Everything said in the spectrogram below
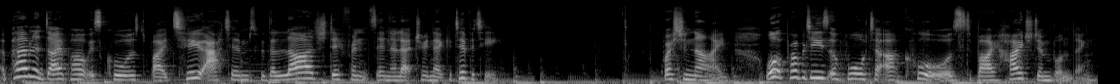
A permanent dipole is caused by two atoms with a large difference in electronegativity. Question 9 What properties of water are caused by hydrogen bonding?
